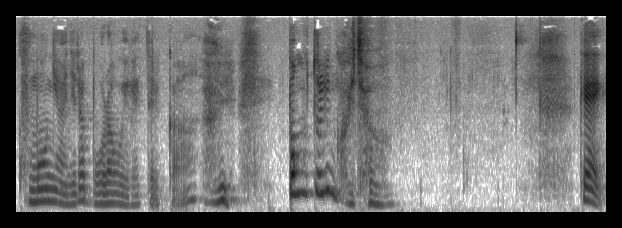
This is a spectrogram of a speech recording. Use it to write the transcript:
구멍이 아니라 뭐라고 해야 될까? 뻥 뚫린 거죠. Okay,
